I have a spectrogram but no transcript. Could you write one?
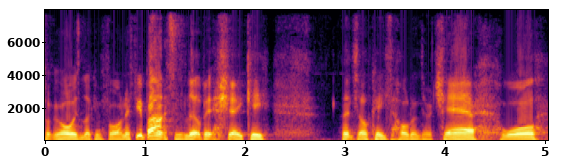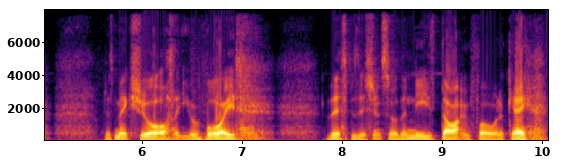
That's what we're always looking for. And if your balance is a little bit shaky, then it's okay to hold onto a chair, wall. Just make sure that you avoid this position. So the knees darting forward, okay?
